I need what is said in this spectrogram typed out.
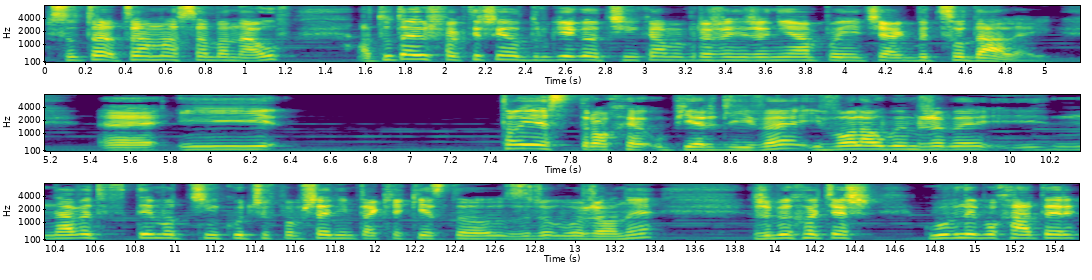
są to, cała masa banałów, a tutaj już faktycznie od drugiego odcinka mam wrażenie, że nie mam pojęcia jakby co dalej. E, I to jest trochę upierdliwe i wolałbym, żeby nawet w tym odcinku, czy w poprzednim, tak jak jest to złożone, żeby chociaż główny bohater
